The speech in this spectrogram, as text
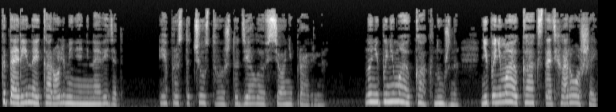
Катарина и король меня ненавидят. Я просто чувствую, что делаю все неправильно. Но не понимаю, как нужно. Не понимаю, как стать хорошей.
